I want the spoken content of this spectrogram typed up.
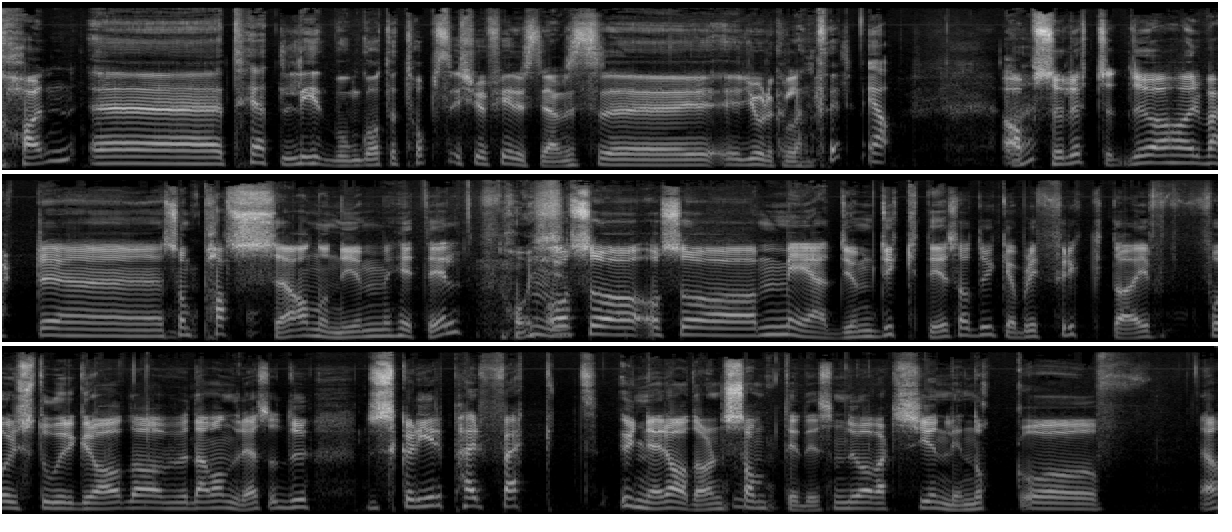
Kan eh, Tete Lidbom gå til topps i 24-stjerners eh, julekalender? Ja. Absolutt. Du har vært eh, som passe anonym hittil. Og så medium dyktig, så at du ikke blir frykta i for stor grad av de andre. Så du, du sklir perfekt under radaren samtidig som du har vært synlig nok og ja,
